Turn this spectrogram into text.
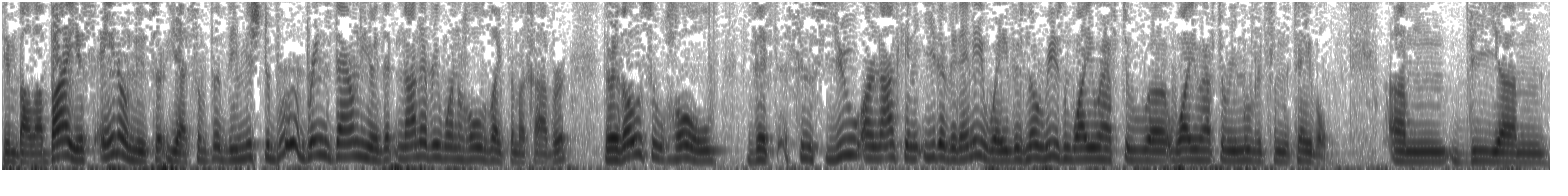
Yes, so the, the Mishnah Berurah brings down here that not everyone holds like the Machaber. There are those who hold that since you are not going to eat of it anyway, there's no reason why you have to uh, why you have to remove it from the table. Um, the um,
